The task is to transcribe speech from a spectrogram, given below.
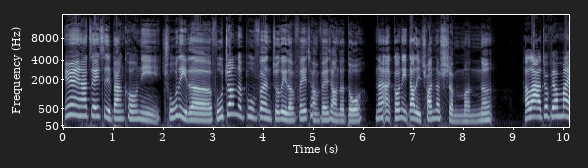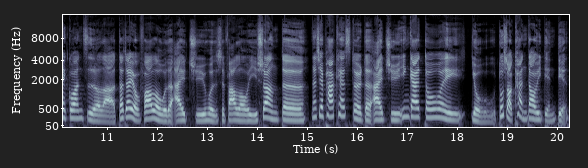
因为他这一次帮 c o n y 处理了服装的部分，处理了非常非常的多。那 c o n y 到底穿了什么呢？好啦，就不要卖关子了啦。大家有 follow 我的 IG，或者是 follow 以上的那些 Podcaster 的 IG，应该都会有多少看到一点点。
